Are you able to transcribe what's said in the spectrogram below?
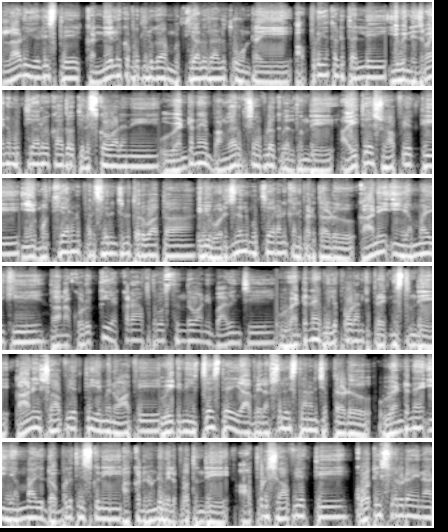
పిల్లాడు ఏడిస్తే కన్నీళ్ళకు బదులుగా ముత్యాలు రాలుతూ ఉంటాయి. అప్పుడు ఇతడి తల్లి ఇవి నిజమైన ముత్యాలో కాదో తెలుసుకోవాలని వెంటనే బంగారు షాపులోకి వెళ్తుంది. అయితే షాప్ వ్యక్తి ఈ ముత్యాలను పరిశీలించిన తరువాత ఇవి ఒరిజినల్ ముత్యాలని కనిపెడతాడు. కానీ ఈ అమ్మాయికి తన కొడుక్కి ఎక్కడ ఆపద వస్తుందో అని భావించి వెంటనే వెళ్ళిపోవడానికి ప్రయత్నిస్తుంది. కానీ షాప్ వ్యక్తి ఈమెను ఆపి వీటిని ఇచ్చేస్తే యాభై లక్షలు ఇస్తానని చెప్తాడు. వెంటనే ఈ అమ్మాయి డబ్బులు తీసుకుని అక్కడి నుండి వెళ్ళిపోతుంది. అప్పుడు షాప్ వ్యక్తి కోటీశ్వరుడైన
